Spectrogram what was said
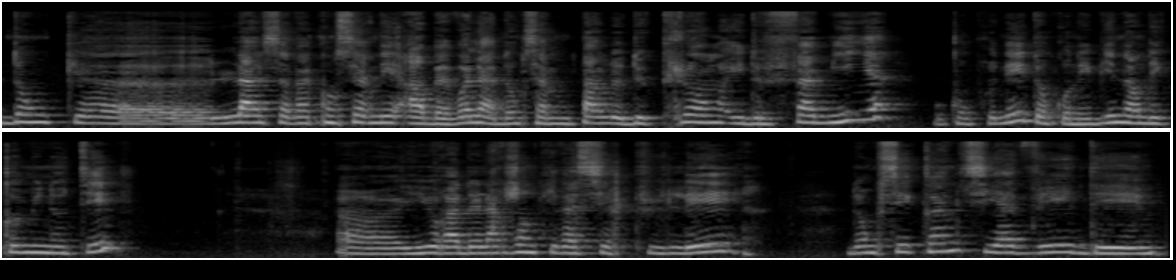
Donc euh, là, ça va concerner, ah ben voilà, donc ça me parle de clans et de familles, vous comprenez, donc on est bien dans des communautés euh, il y aura de l'argent qui va circuler. Donc c'est comme s'il y avait des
